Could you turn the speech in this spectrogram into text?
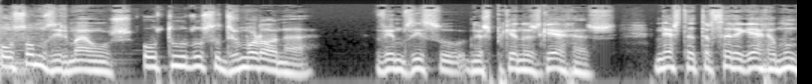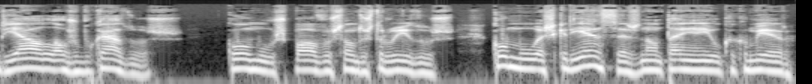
Ou somos irmãos, ou tudo se desmorona. Vemos isso nas pequenas guerras, nesta terceira guerra mundial aos bocados. Como os povos são destruídos, como as crianças não têm o que comer,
